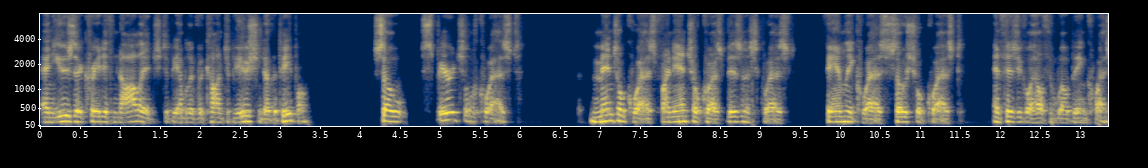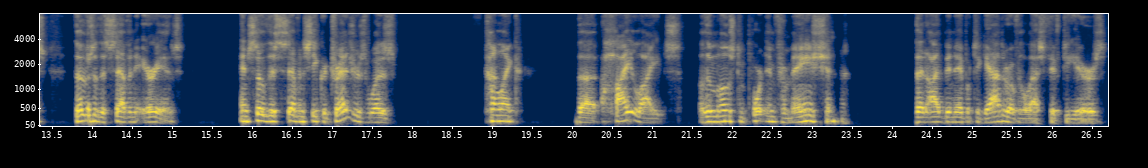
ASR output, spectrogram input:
and use their creative knowledge to be able to give a contribution to other people. So spiritual quest, mental quest, financial quest, business quest, family quest, social quest, and physical health and well-being quest. Those are the seven areas. And so this seven seeker treasures was kind of like the highlights of the most important information that I've been able to gather over the last 50 years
